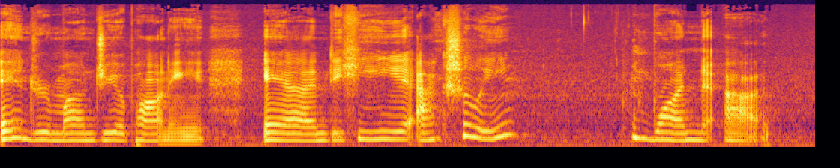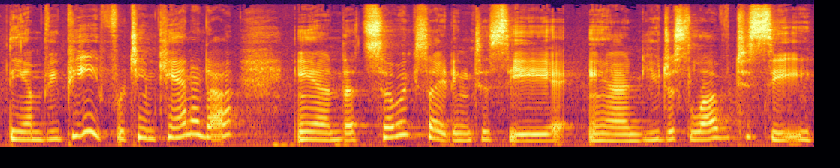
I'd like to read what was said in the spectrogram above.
Andrew Mangiapane, and he actually won uh, the MVP for Team Canada, and that's so exciting to see. And you just love to see,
